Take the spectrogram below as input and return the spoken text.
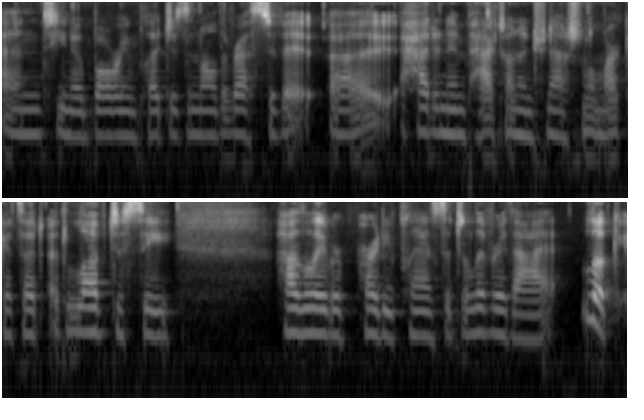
and you know borrowing pledges and all the rest of it uh, had an impact on international markets. I'd, I'd love to see how the Labour Party plans to deliver that. Look,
